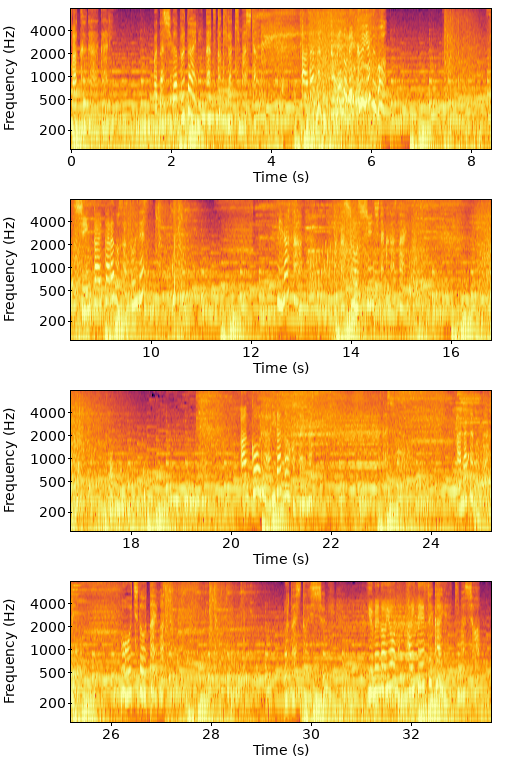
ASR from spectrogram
幕が上がり私が舞台に立つ時が来ました。あなたのためのレクイエムを。深海からの誘いです。皆さん私を信じてください。アンコールありがとうございます。私あなたのためにもう一度歌います。私と一緒に夢のような海底世界へ行きましょう。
